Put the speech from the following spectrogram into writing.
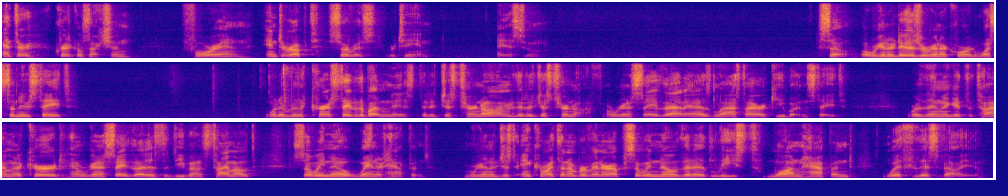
Enter critical section for an interrupt service routine, I assume. So what we're going to do is we're going to record what's the new state, whatever the current state of the button is. Did it just turn on or did it just turn off? And we're going to save that as last IRQ button state. We're then going to get the time it occurred, and we're going to save that as the debounce timeout so we know when it happened. We're going to just increment the number of interrupts so we know that at least one happened with this value.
